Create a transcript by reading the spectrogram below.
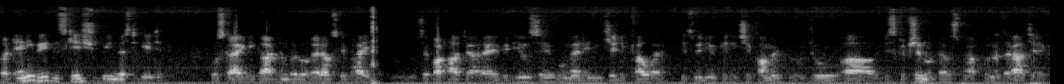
But anyway this case should be investigated उसका आईडी कार्ड नंबर वगैरह उसके भाई का मुझसे पढ़ा जा रहा है वीडियो से वो मैंने नीचे लिखा हुआ है। इस वीडियो के नीचे कॉमेंट जो डिस्क्रिप्शन होता है उसमें आपको नज़र आ जाएगा।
